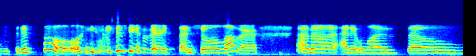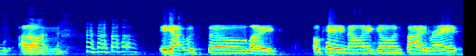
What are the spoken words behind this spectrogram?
sensitive soul. He's going to be a very sensual lover. And, uh, and it was so, um, yeah, it was so like, okay, now I go inside, right?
